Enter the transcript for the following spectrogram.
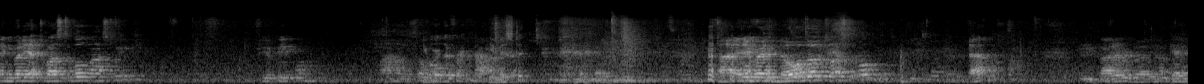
Anybody at Twestival last week? A few people? Wow, it's a whole different crowd. You missed it? Uh, anybody know about Twestival? Yeah? Not everybody, okay.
